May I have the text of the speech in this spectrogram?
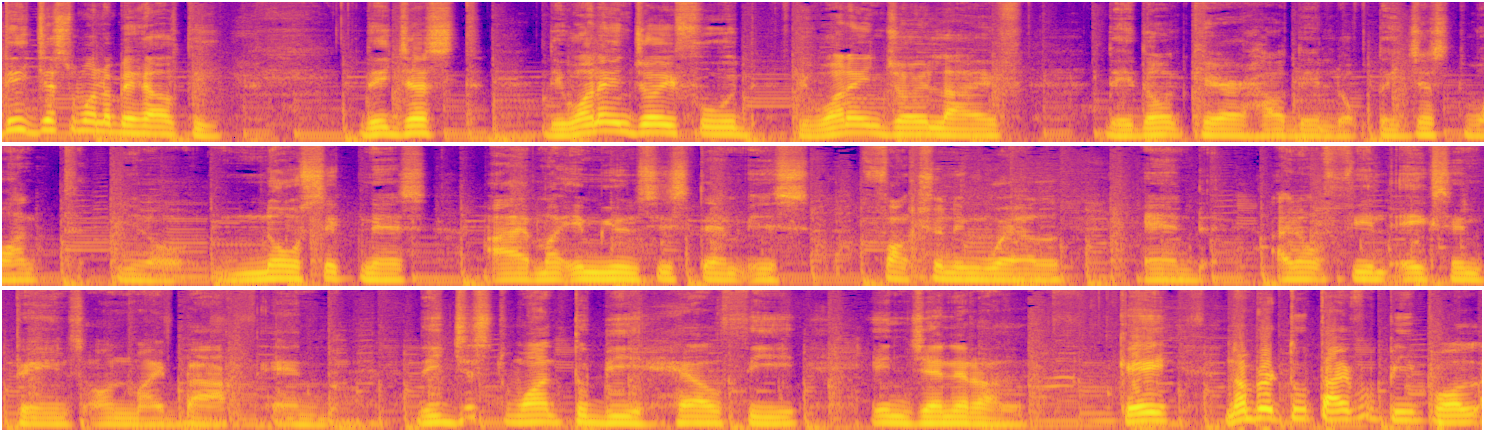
they just want to be healthy. They just they want to enjoy food they want to enjoy life they don't care how they look. They just want you know no sickness. I, my immune system is functioning well and i don't feel aches and pains on my back and they just want to be healthy in general. Okay? Number two type of people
